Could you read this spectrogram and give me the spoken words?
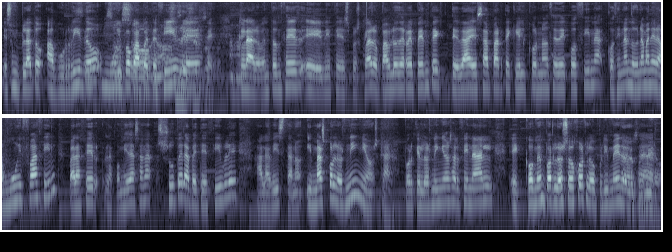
es un plato aburrido, muy poco apetecible. claro, entonces eh, dices, pues claro, Pablo de repente te da esa parte que él conoce de cocina, cocinando de una manera muy fácil para hacer la comida sana súper apetecible a la vista, ¿no? Y más con los niños, claro. porque los niños al final eh, comen por los ojos lo primero. Lo, primero,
